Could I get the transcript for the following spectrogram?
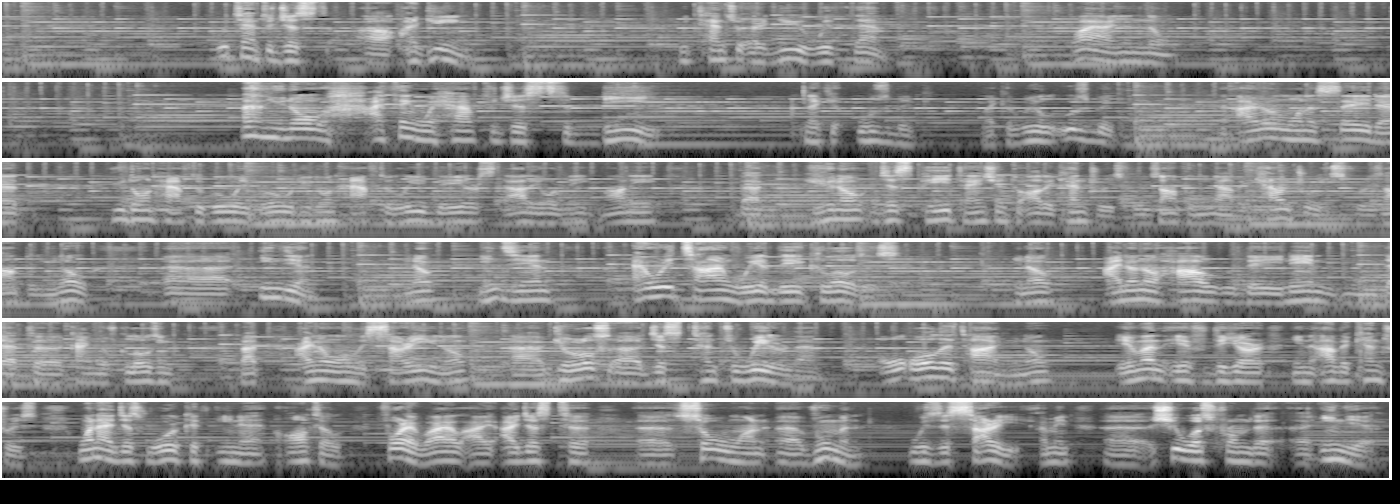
We tend to just uh, arguing. We tend to argue with them. Why i don't know. And you know i think we have to just be like a uzbek like a real uzbek. And i don't want to say that you don't have to go abroad. You don't have to live there study or make money. But you know just pay attention to other countries. For example in other countries for example you know uh, indian you know indian every time wear their clothes you know i don't know how they name that uh, kind of clothing but i know only sari you know uh, girls uh, just tend to wear them all, all the time you know even if they are in other countries. When I just worked in a hotel for a while, I, I just uh, uh, saw one uh, woman with a sari. I mean, uh, she was from the uh, India,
